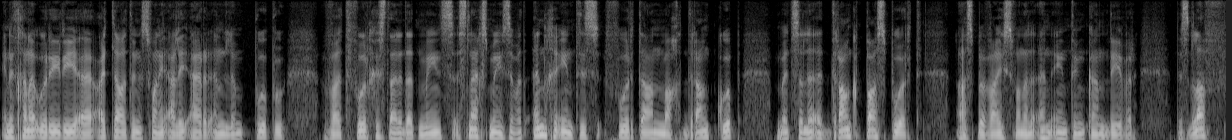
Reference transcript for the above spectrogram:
En dit gaan nou oor hierdie uh, uitlatings van die LER in Limpopo wat voorgestel het dat mense slegs mense wat ingeënt is voortaan mag drank koop mits hulle 'n drankpaspoort as bewys van hulle inenting kan lewer. Dis laf,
